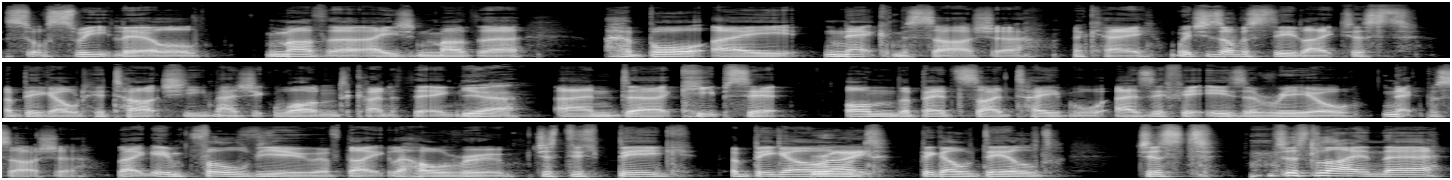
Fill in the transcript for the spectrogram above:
sort of sweet little mother, Asian mother, had bought a neck massager, okay, which is obviously like just a big old Hitachi magic wand kind of thing. Yeah. And uh, keeps it on the bedside table as if it is a real neck massager, like in full view of like the whole room. Just this big, a big old, Right. big old dild, just just lying there,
